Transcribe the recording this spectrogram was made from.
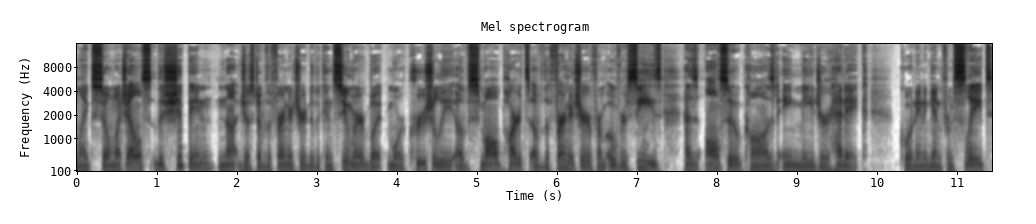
like so much else, the shipping, not just of the furniture to the consumer, but more crucially of small parts of the furniture from overseas, has also caused a major headache. Quoting again from Slate,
